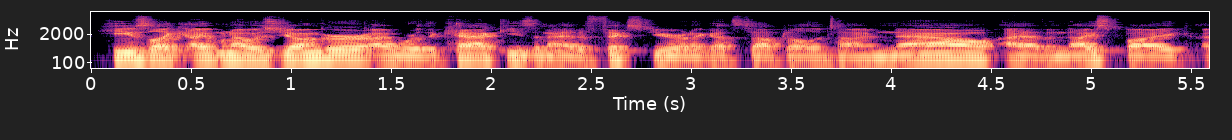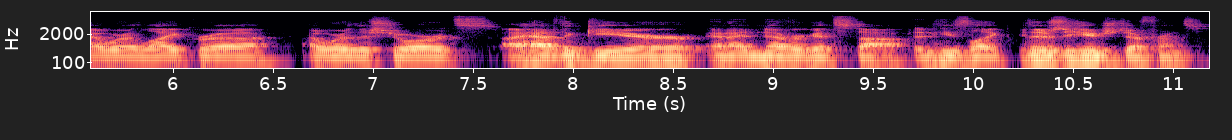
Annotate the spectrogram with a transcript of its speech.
he's like I, when i was younger i wore the khakis and i had a fixed gear and i got stopped all the time. Now i have a nice bike i wear lycra i wear the shorts i have the gear and i never get stopped. And he's like there's a huge difference.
